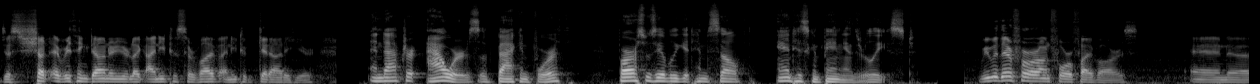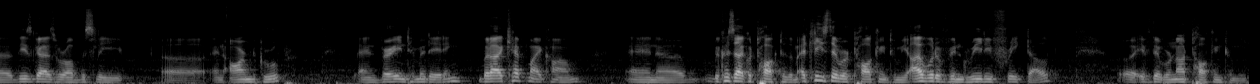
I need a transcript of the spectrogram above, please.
just shut everything down and you're like, I need to survive. I need to get out of here. And after hours of back and forth, Faris was able to get himself and his companions released. We were there for around four or five hours. And uh, these guys were obviously uh, an armed group and very intimidating. But I kept my calm and uh, because I could talk to them, at least they were talking to me. I would have been really freaked out uh, if they were not talking to me,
